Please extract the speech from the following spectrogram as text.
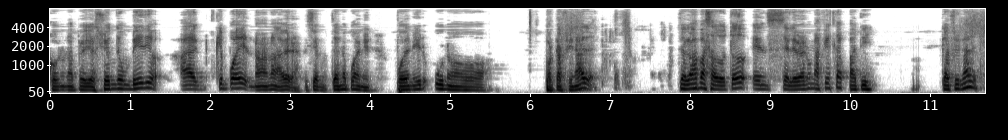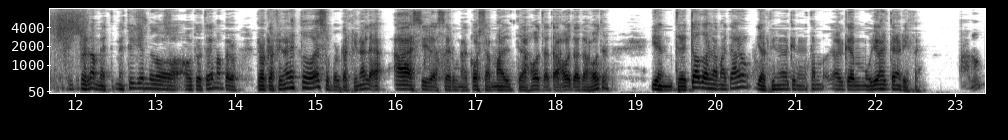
una proyección de un vídeo. ¿A ¿Quién puede ir? No, no, a ver, ustedes no pueden ir. Pueden ir uno, porque al final te lo has basado todo en celebrar una fiesta para ti. Que al final, perdón, me, me estoy yendo a otro tema, pero, pero que al final es todo eso, porque al final ha, ha sido hacer una cosa mal tras otra, tras otra, tras otra, y entre todos la mataron, y al final el que, está- el que murió es el Tenerife. Claro.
